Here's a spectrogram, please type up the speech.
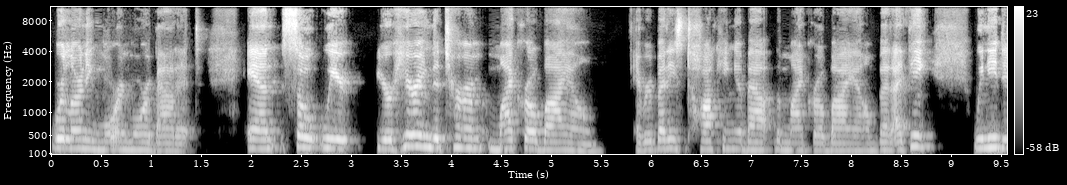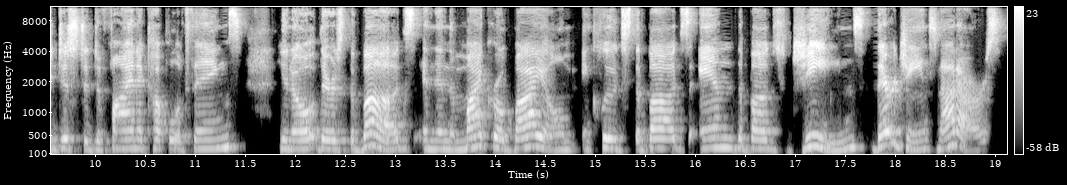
we're learning more and more about it. And so we're you're hearing the term microbiome. Everybody's talking about the microbiome, but I think we need to just to define a couple of things. You know, there's the bugs, and then the microbiome includes the bugs and the bugs' genes, their genes, not ours,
